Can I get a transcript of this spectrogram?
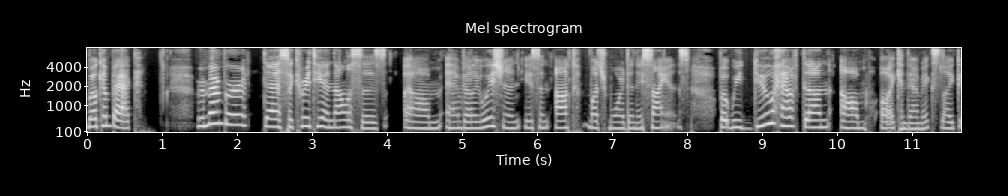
Welcome back. Remember that security analysis um, and valuation is an art much more than a science. But we do have done, um, academics like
